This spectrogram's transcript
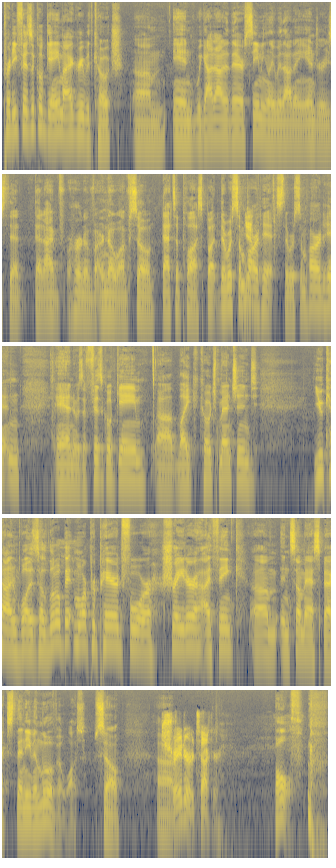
pretty physical game. I agree with Coach. Um, and we got out of there seemingly without any injuries that, that I've heard of or know of. So that's a plus. But there was some Yeah. hard hits. There was some hard hitting, and it was a physical game. Uh, like Coach mentioned, UConn was a little bit more prepared for Shrader, I think, um, in some aspects than even Louisville was. So uh, Shrader or Tucker? both.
